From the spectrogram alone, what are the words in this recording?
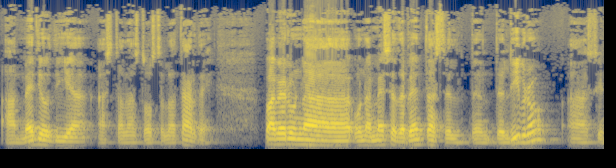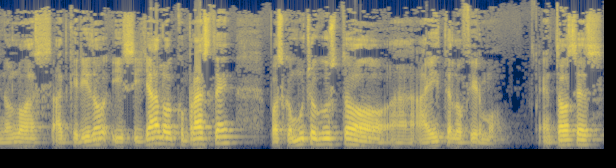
a mediodía hasta las 2 de la tarde. Va a haber una, una mesa de ventas del, del, libro, ah, si no lo has adquirido, y si ya lo compraste, pues con mucho gusto ahí te lo firmo. Entonces,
